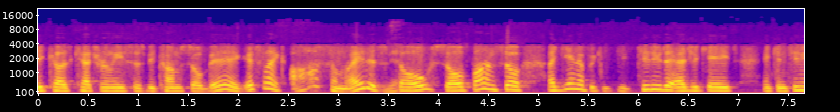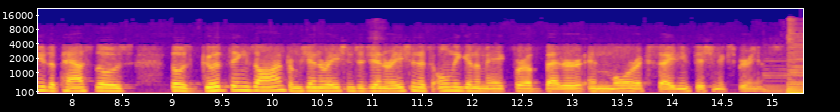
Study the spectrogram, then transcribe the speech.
because catch and release has become so big. It's like awesome, right? It's yeah. so so fun. So again, if we can continue to educate and continue to pass those those good things on from generation to generation, it's only going to make for a better and more exciting fishing experience.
